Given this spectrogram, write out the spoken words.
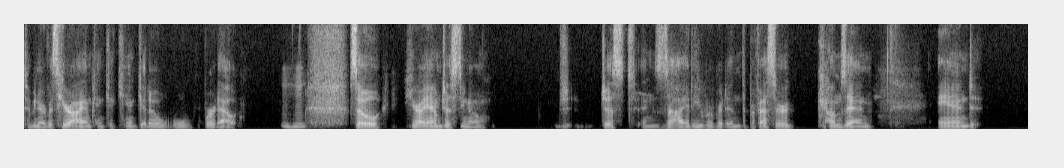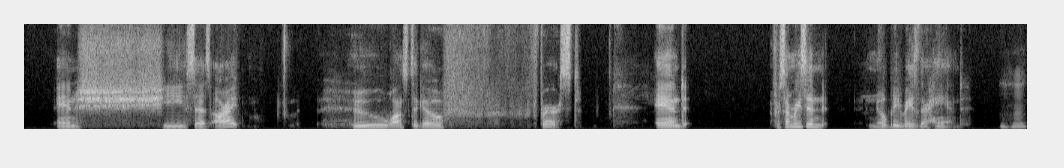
to be nervous. Here i am can't get- can't get a word out. Mhm. so here i am just you know j- just anxiety ridden the professor comes in and and she says all right who wants to go f- first and for some reason nobody raised their hand Mhm.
